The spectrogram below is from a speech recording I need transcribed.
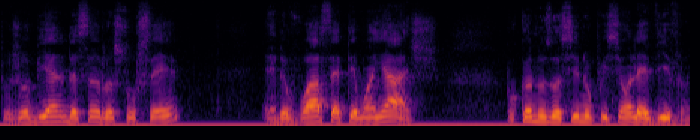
Toujours bien de se ressourcer et de voir ces témoignages pour que nous aussi nous puissions les vivre.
